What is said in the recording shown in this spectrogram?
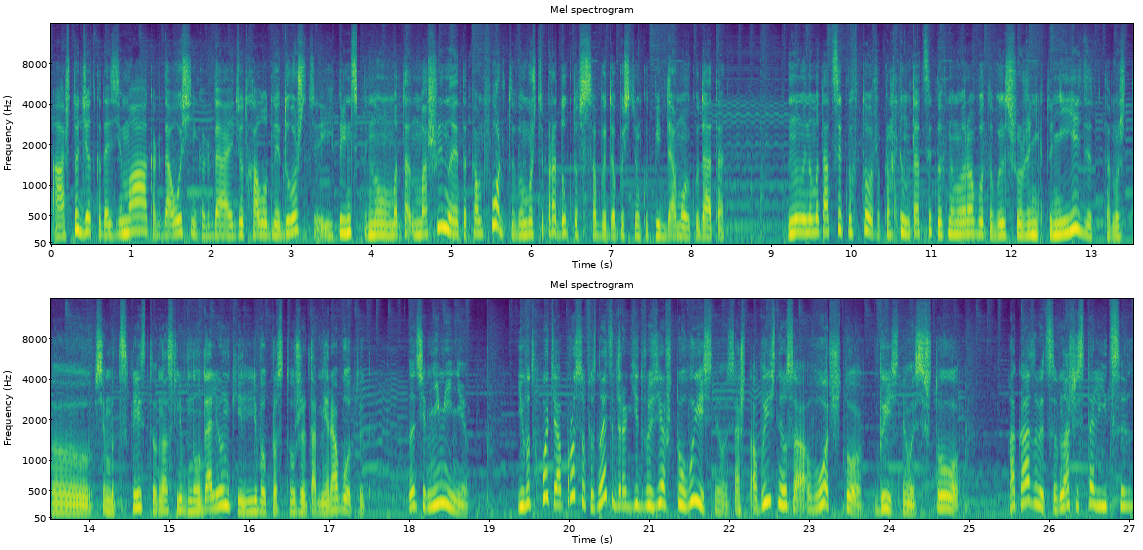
а что делать, когда зима, когда осень, когда идет холодный дождь? И, в принципе, ну, машина – это комфорт. Вы можете продуктов с собой, допустим, купить домой куда-то. Ну и на мотоциклах тоже. Правда, на мотоциклах на мою работу больше уже никто не ездит, потому что все мотоциклисты у нас либо на удаленке, либо просто уже там не работают. Но тем не менее. И вот в ходе опросов, вы знаете, дорогие друзья, что выяснилось? А, что, а выяснилось вот что выяснилось, что оказывается в нашей столице,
